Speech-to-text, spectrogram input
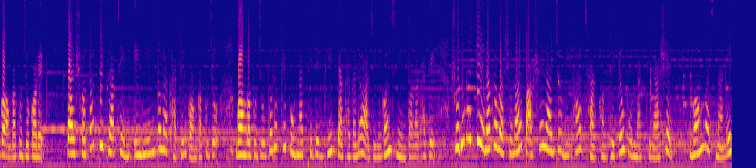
গঙ্গা পুজো করেন। প্রায় শতাব্দী প্রাচীন এই নিমতলা ঘাটের গঙ্গা পুজো। গঙ্গা পুজো উপলক্ষে পুণ্যার্থীদের ভিড় দেখা গেল আজিমগঞ্জ নিমতলা ঘাটে। শুধুমাত্র এলাকাবাসী নয়, পাশের রাজ্য বিহার, ঝাড়খণ্ড থেকেও পুণ্যার্থীরা আসেন গঙ্গা স্নানে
